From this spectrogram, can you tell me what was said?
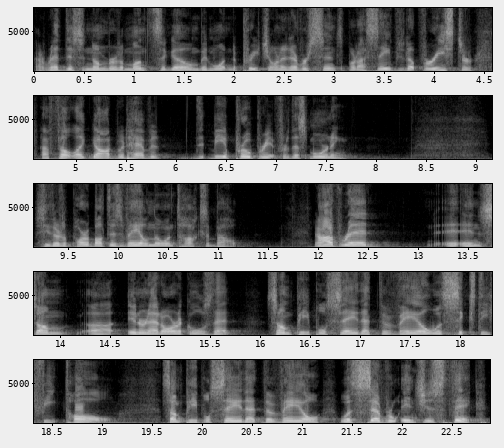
I read this a number of months ago and been wanting to preach on it ever since, but I saved it up for Easter. I felt like God would have it be appropriate for this morning. See, there's a part about this veil no one talks about. Now, I've read in some uh, internet articles that some people say that the veil was 60 feet tall. Some people say that the veil was several inches thick.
